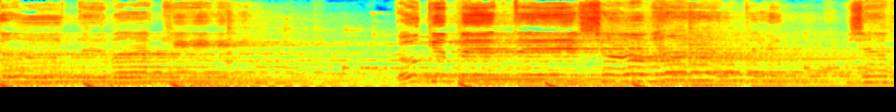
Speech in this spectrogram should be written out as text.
গলতে বাকি? তোকে পেতে সভারাতে যাব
